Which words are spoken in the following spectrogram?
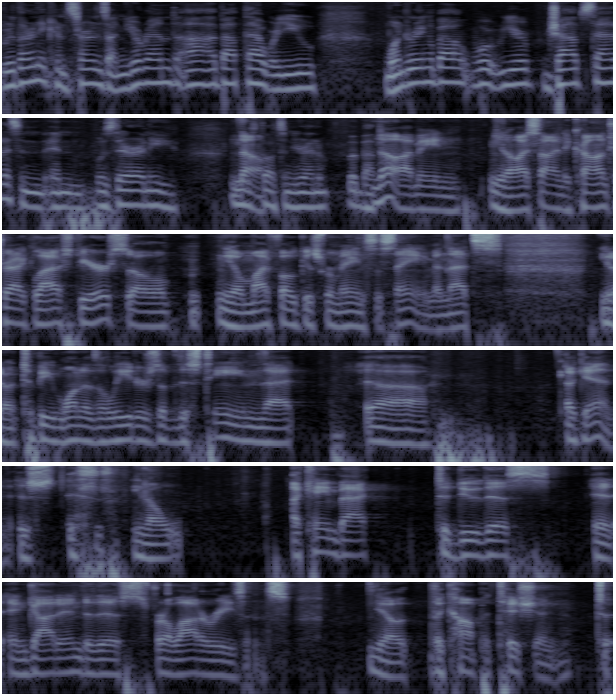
were, there any concerns on your end uh, about that? Were you wondering about your job status, and, and was there any no. thoughts on your end about? That? No, I mean, you know, I signed a contract last year, so you know, my focus remains the same, and that's you know to be one of the leaders of this team that. Uh, again, is, is you know, I came back to do this and, and got into this for a lot of reasons. You know, the competition, to,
